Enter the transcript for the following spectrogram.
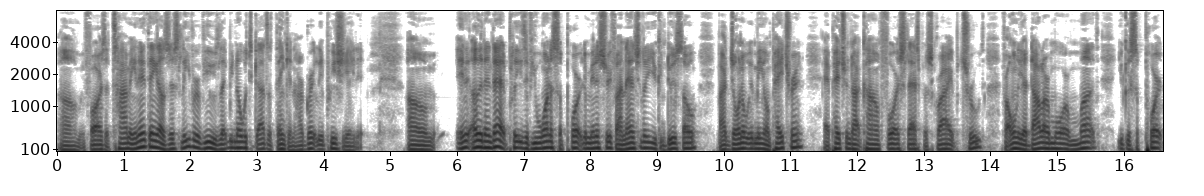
um, as far as the timing and anything else, just leave reviews. Let me know what you guys are thinking. I greatly appreciate it. Um, and other than that, please, if you want to support the ministry financially, you can do so by joining with me on Patreon at patreon.com forward slash prescribe truth. For only a dollar more a month, you can support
